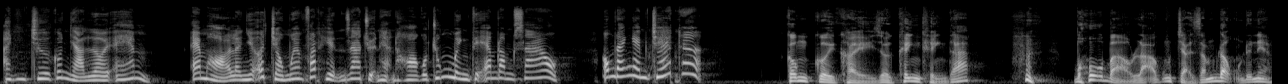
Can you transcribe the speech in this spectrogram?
Anh chưa có trả lời em. Em hỏi là nhỡ chồng em phát hiện ra chuyện hẹn hò của chúng mình thì em làm sao? Ông đánh em chết á. Công cười khẩy rồi khinh khỉnh đáp. Bố bảo lão cũng chả dám động đến em.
